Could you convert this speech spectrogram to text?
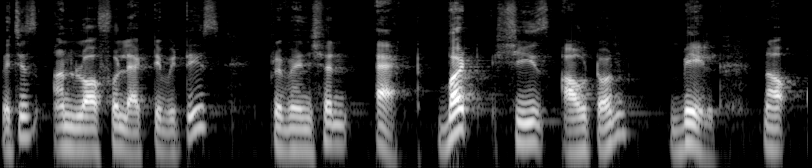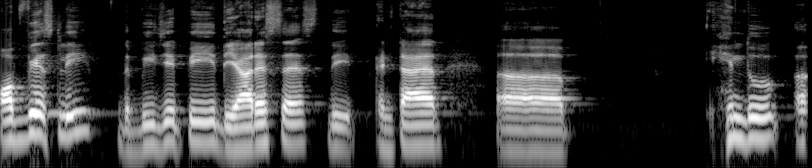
which is Unlawful Activities Prevention Act, but she is out on bail. Now obviously the BJP, the RSS, the entire uh, Hindu, uh,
